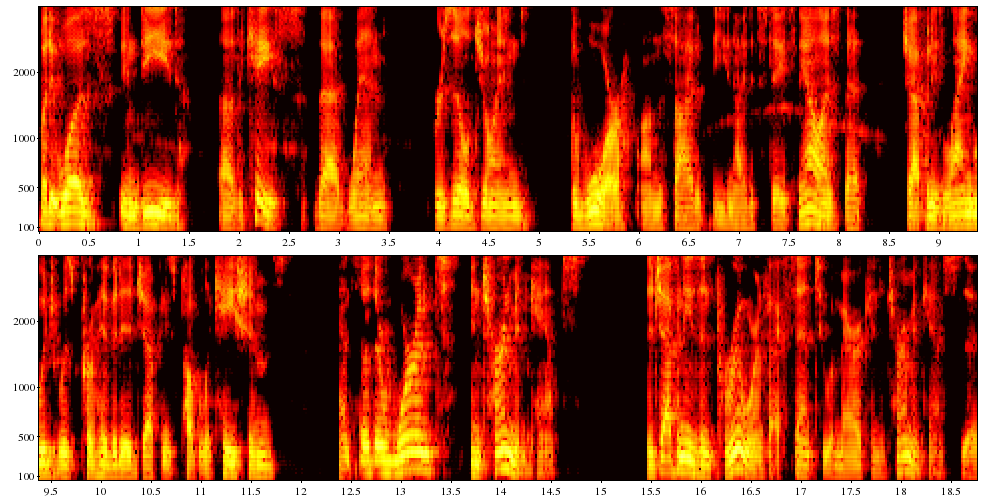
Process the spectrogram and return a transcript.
But it was indeed uh, the case that when Brazil joined the war on the side of the United States and the Allies that Japanese language was prohibited, Japanese publications, and so there weren't internment camps. The Japanese in Peru were, in fact, sent to American internment camps. Uh,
